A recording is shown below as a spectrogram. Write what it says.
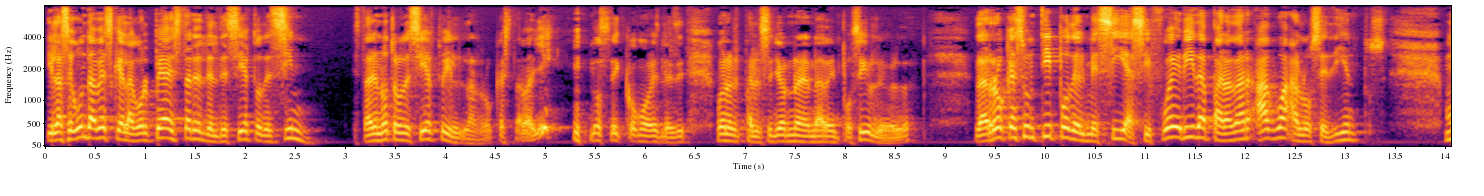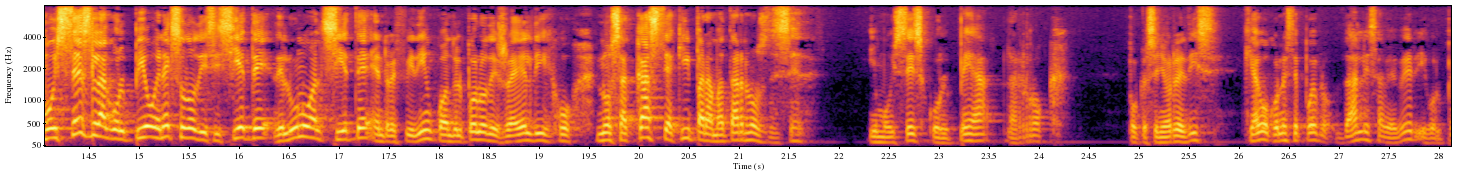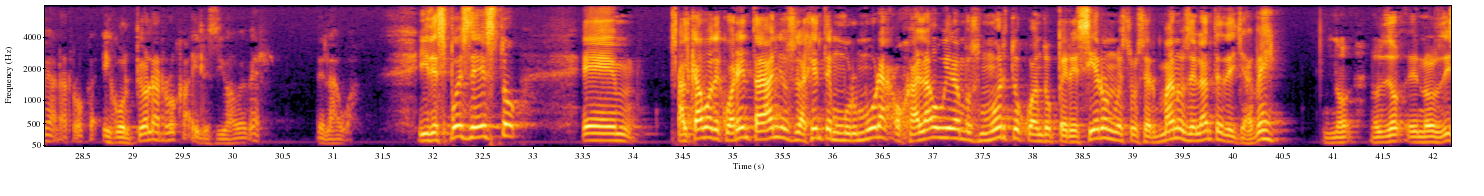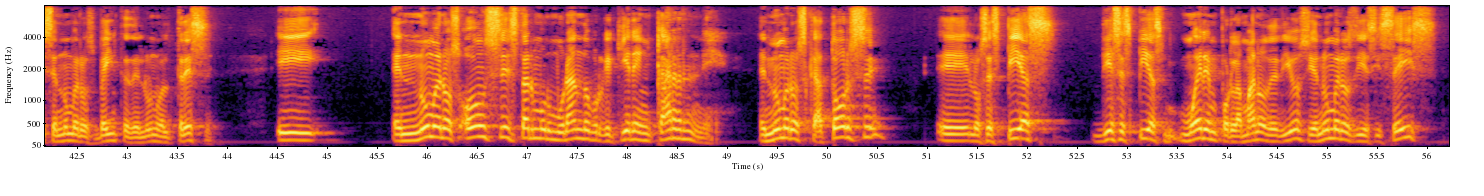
Y la segunda vez que la golpea está en el desierto de Sin. Estar en otro desierto y la roca estaba allí. no sé cómo es. Bueno, para el Señor no era nada imposible, ¿verdad? La roca es un tipo del Mesías y fue herida para dar agua a los sedientos. Moisés la golpeó en Éxodo 17, del 1 al 7, en Refidim, cuando el pueblo de Israel dijo, nos sacaste aquí para matarnos de sed y Moisés golpea la roca, porque el Señor le dice, ¿qué hago con este pueblo? Dales a beber y golpea la roca. Y golpeó la roca y les dio a beber del agua. Y después de esto, em, al cabo de 40 años, la gente murmura, ojalá hubiéramos muerto cuando perecieron nuestros hermanos delante de Yahvé. No, nos, nos dice números 20 del 1 al 13. Y en números 11 están murmurando porque quieren carne. En números 14 eh, los espías, diez espías mueren por la mano de Dios y en números 16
